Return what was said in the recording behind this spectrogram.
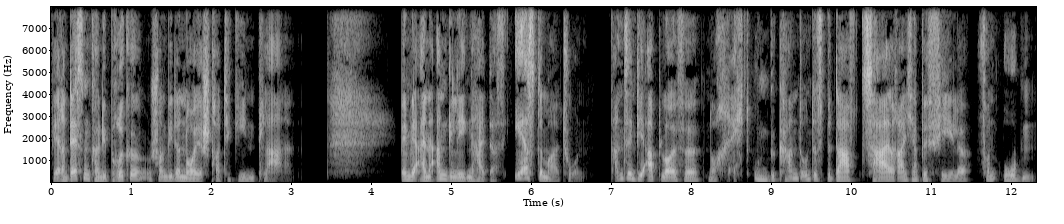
Währenddessen kann die Brücke schon wieder neue Strategien planen. Wenn wir eine Angelegenheit das erste Mal tun, dann sind die Abläufe noch recht unbekannt und es bedarf zahlreicher Befehle von oben.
